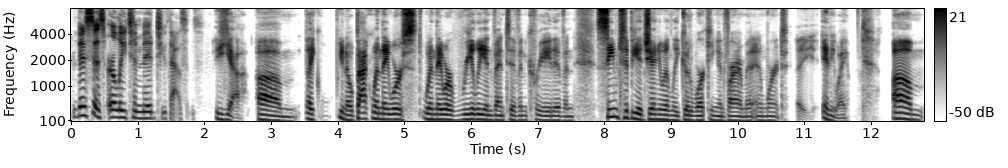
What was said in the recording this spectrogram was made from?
This is early to mid 2000s. Yeah. Um like you know back when they were when they were really inventive and creative and seemed to be a genuinely good working environment and weren't uh, anyway. Um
